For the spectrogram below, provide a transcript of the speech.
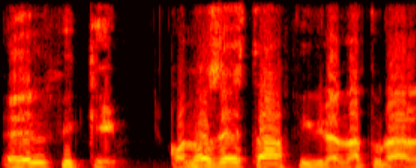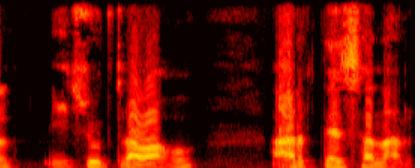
El fique conoce esta fibra natural y su trabajo artesanal.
